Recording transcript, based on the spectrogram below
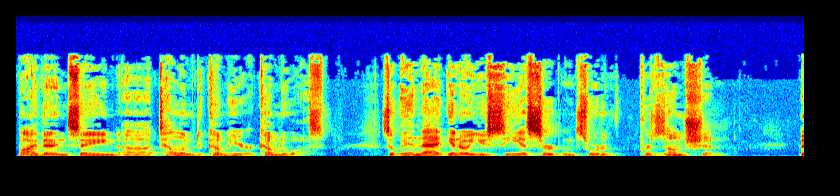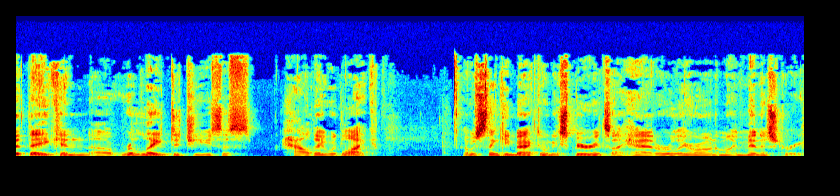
by then saying, uh, Tell him to come here, come to us. So, in that, you know, you see a certain sort of presumption that they can uh, relate to Jesus how they would like. I was thinking back to an experience I had earlier on in my ministry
